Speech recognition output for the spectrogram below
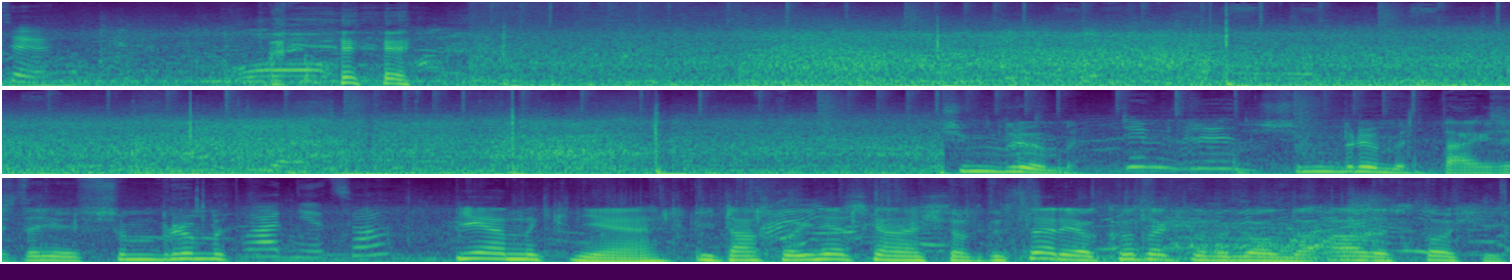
Ty. Szymbrum. Szymbry. Szymbrum. Tak, że jesteśmy w Szymbrum. Ładnie, co? Pięknie. I tam choineczka na środku. Serio, kotek to wygląda, ale stosik.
